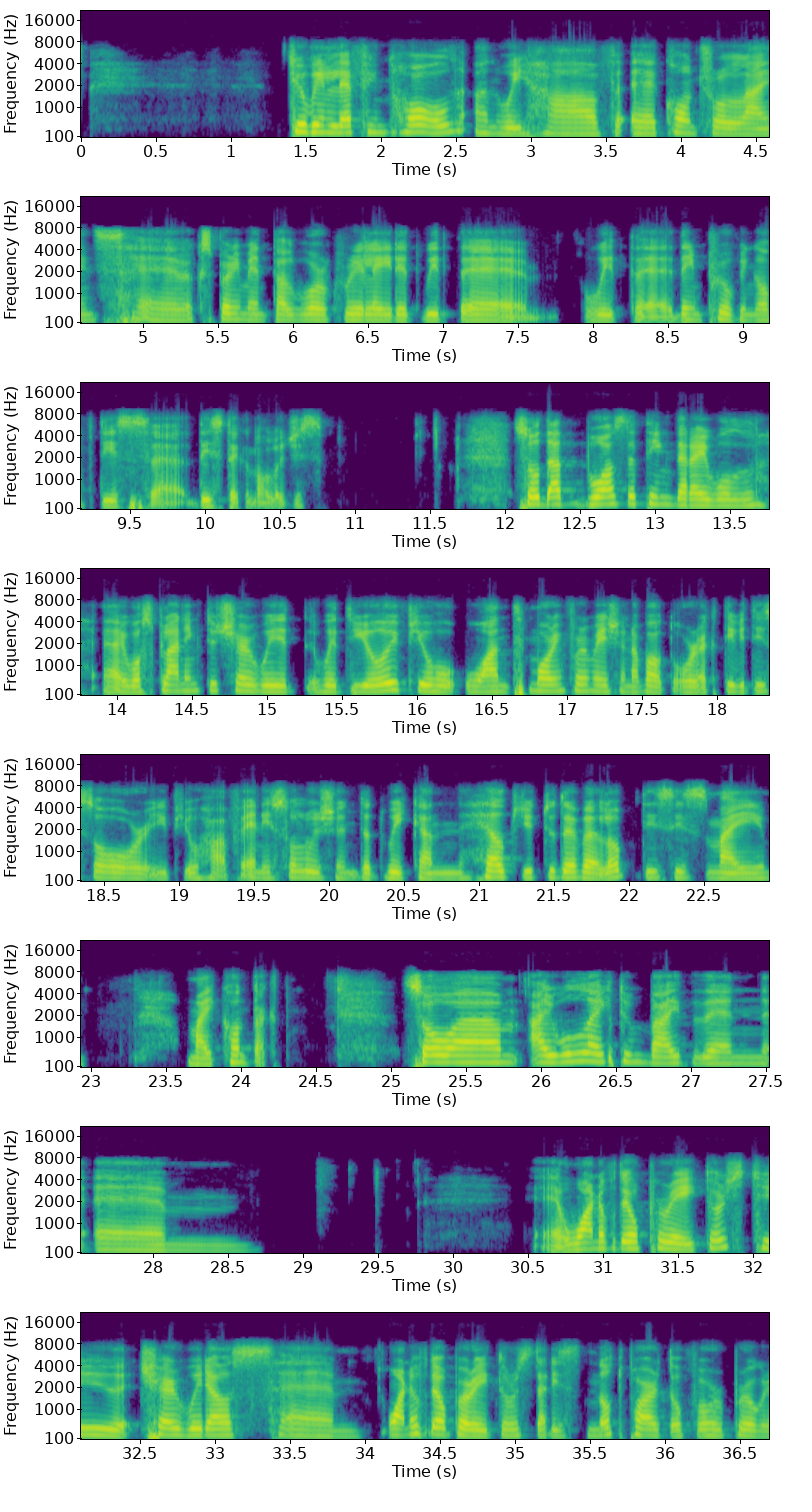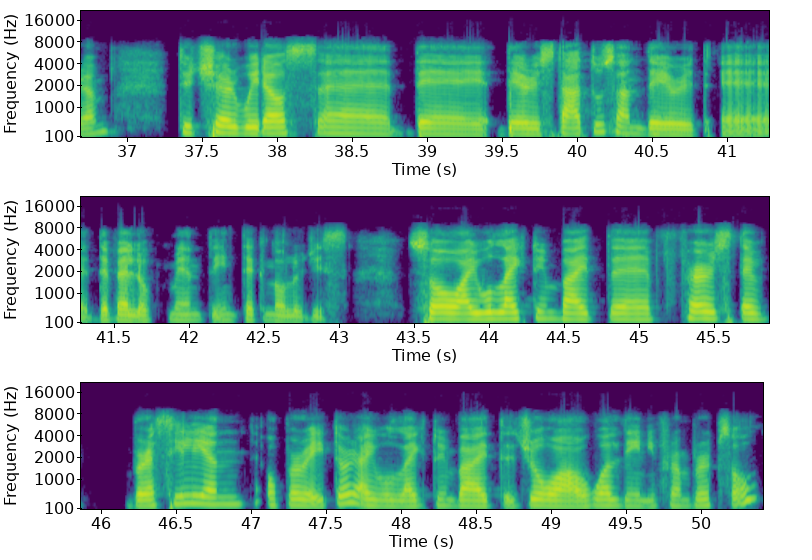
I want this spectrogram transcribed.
tubing left in hole, and we have control lines, experimental work related with the with the improving of these these technologies so that was the thing that i will i was planning to share with with you. If you want more information about our activities or if you have any solution that we can help you to develop this is my my contact. So um, i would like to invite then um, uh, one of the operators to share with us um, one of the operators that is not part of our program to share with us uh, the, their status and their uh, development in technologies. So I would like to invite the first the Brazilian operator. I would like to invite Joao Gualdini from Repsol.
